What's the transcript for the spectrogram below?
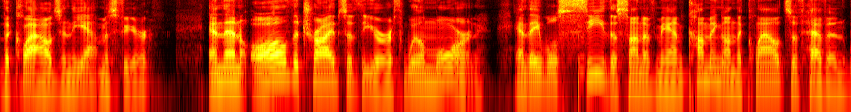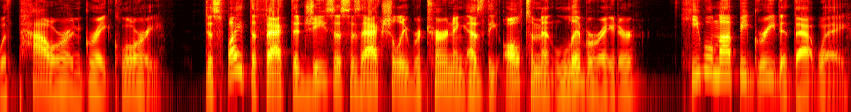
the clouds in the atmosphere. And then all the tribes of the earth will mourn, and they will see the Son of Man coming on the clouds of heaven with power and great glory. Despite the fact that Jesus is actually returning as the ultimate liberator, he will not be greeted that way.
